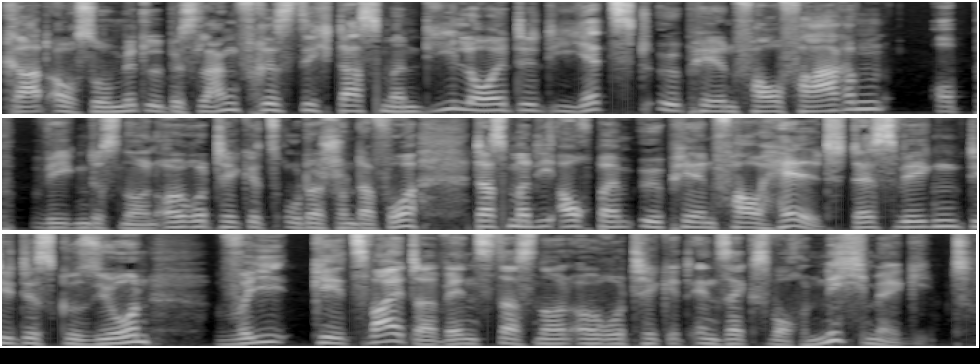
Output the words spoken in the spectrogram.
gerade auch so mittel- bis langfristig, dass man die Leute, die jetzt ÖPNV fahren, ob wegen des 9-Euro-Tickets oder schon davor, dass man die auch beim ÖPNV hält. Deswegen die Diskussion, wie geht's weiter, wenn es das 9-Euro-Ticket in sechs Wochen nicht mehr gibt?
